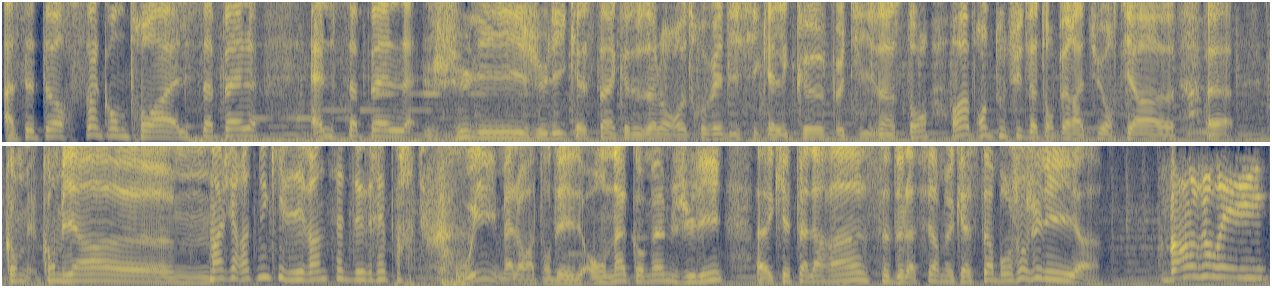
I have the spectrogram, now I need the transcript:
À 7h53, elle s'appelle, elle s'appelle Julie, Julie Castin que nous allons retrouver d'ici quelques petits instants. On va prendre tout de suite la température. Tiens, euh, euh, com- combien euh, Moi, j'ai retenu qu'il faisait 27 degrés partout. Oui, mais alors attendez, on a quand même Julie euh, qui est à la Reims de la ferme Castin. Bonjour Julie. Bonjour Eric.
